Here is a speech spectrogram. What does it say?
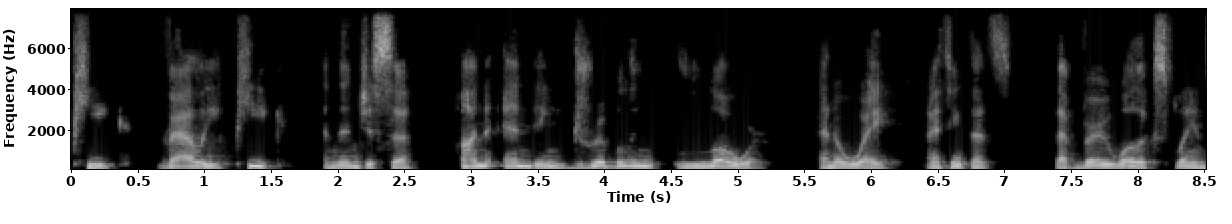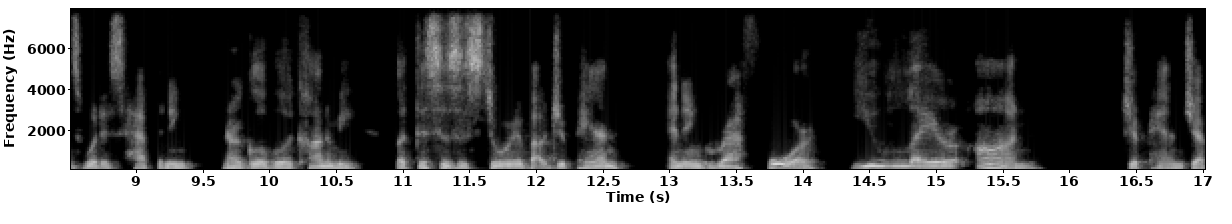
peak, valley, peak, and then just a unending dribbling lower and away. I think that's that very well explains what is happening in our global economy. But this is a story about Japan, and in graph four, you layer on Japan, Jeff.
